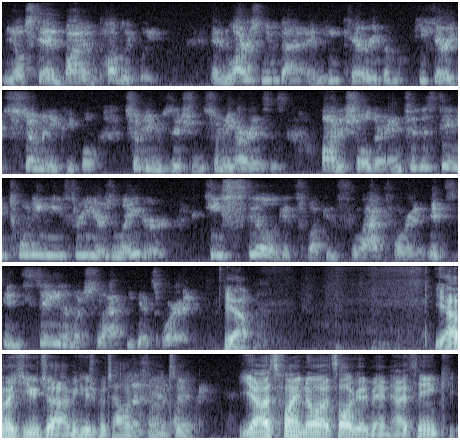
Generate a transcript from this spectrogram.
you know stand by him publicly. And Lars knew that, and he carried them. He carried so many people, so many musicians, so many artists on his shoulder. And to this day, 23 years later, he still gets fucking slack for it. It's insane how much slack he gets for it. yeah, yeah. I'm a huge, uh, I'm a huge Metallica That's fan too. Yeah, it's fine. No, it's all good, man. I think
